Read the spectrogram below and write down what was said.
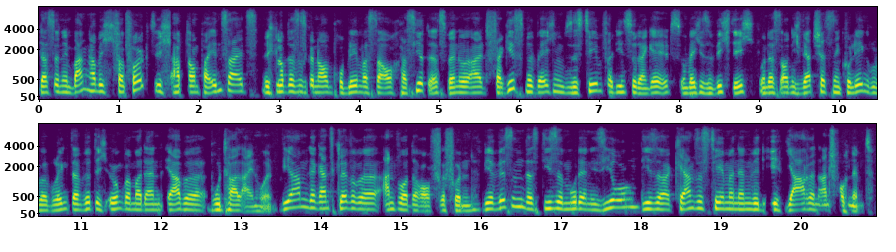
Das in den Banken habe ich verfolgt. Ich habe da ein paar Insights. Ich glaube, das ist genau ein Problem, was da auch passiert ist. Wenn du halt vergisst, mit welchem System verdienst du dein Geld und welche sind wichtig und das auch nicht wertschätzen den Kollegen rüberbringt, dann wird dich irgendwann mal dein Erbe brutal einholen. Wir haben eine ganz clevere Antwort darauf gefunden. Wir wissen, dass diese Modernisierung dieser Kernsysteme, nennen wir die, Jahre in Anspruch nimmt.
